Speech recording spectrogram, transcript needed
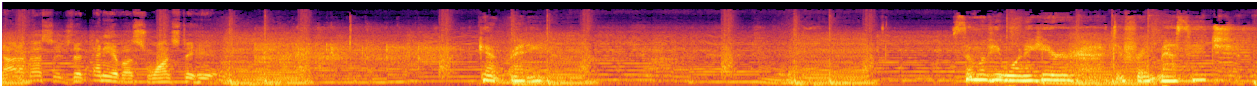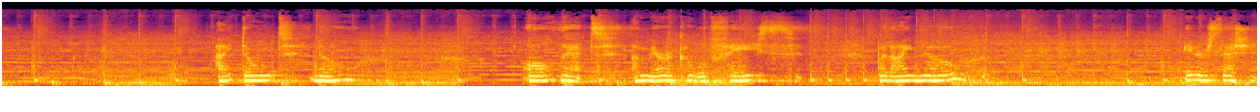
Not a message that any of us wants to hear. Get ready. Some of you want to hear a different message. I don't know all that America will face, but I know intercession.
